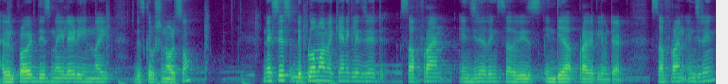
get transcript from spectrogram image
I will provide this mail ID in my description also. Next is Diploma Mechanical Engineer Safran Engineering Service India Private Limited. Safran Engineering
